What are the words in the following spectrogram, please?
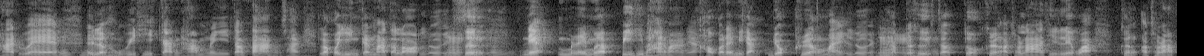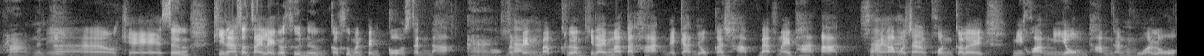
ฮาร์ดแวร์อืมในเรื่องของวิธีการทำอะไรอย่างนี้ต่างๆ ใช่เราก็ยิงกันมาตลอดเลยอืมซึ่งอืมเนี่ยในเมื่อปีที่ผ่านมาเนี่ยเขาก็ได้มีการยกเครื่องใหม่เลยนะครับอืมก็คือเจ้าตัวเครื่องอัลตราที่เรียกว่าเครื่องอัลตราพรามนั่นเองอ่าโอเค ซึ่งที่น่าสนใจเลยก็คือหนึ่งก็คือมันเป็น gold standard อ่าเนอะมันใช่เป็นแบบเครื่องที่ได้มาตรฐานในการยกกระชับแบบไม่ผ่าตัด ใช่ไหมครับเพราะฉะนั้นคนก็เลยมีความนิยมทำกันทั่วโลก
